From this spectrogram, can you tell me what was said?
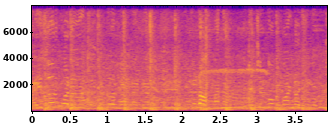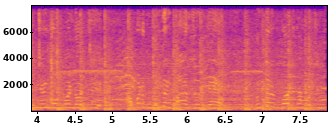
మైసూర్ కొండ నుంచి ఎక్కడ ఉన్నారంటే ఇక్కడ మన చిరుకొప్ప కొండ వచ్చినారు చిరుకొప్ప కొండ వచ్చి అప్పుడు ముందుకు పారుతుంటే ముందుకు కోట వచ్చింది.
